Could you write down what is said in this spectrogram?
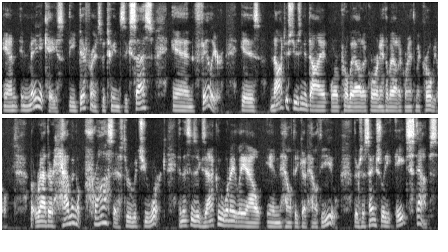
And in many a case, the difference between success and failure is not just using a diet or a probiotic or an antibiotic or antimicrobial, but rather having a process through which you work. And this is exactly what I lay out in Healthy Gut, Healthy You. There's essentially eight steps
